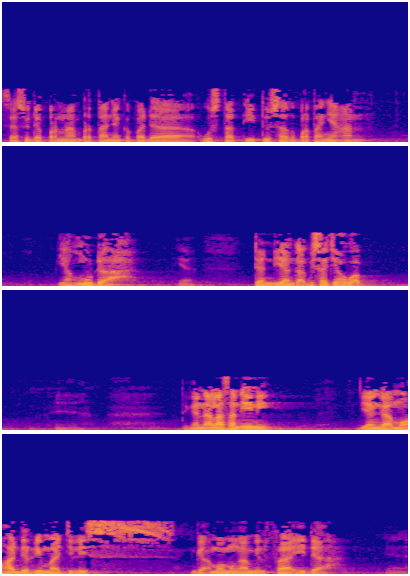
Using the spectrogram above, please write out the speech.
saya sudah pernah bertanya kepada ustadz itu satu pertanyaan yang mudah, ya, dan dia nggak bisa jawab. Ya. Dengan alasan ini, dia nggak mau hadir di majelis, nggak mau mengambil faidah. Ya.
